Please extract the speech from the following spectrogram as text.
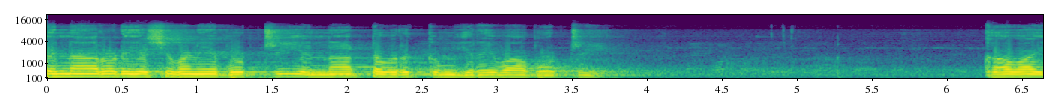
தென்னாருடைய சிவனே போற்றி எந்நாட்டவருக்கும் இறைவா போற்றி. காவாய்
